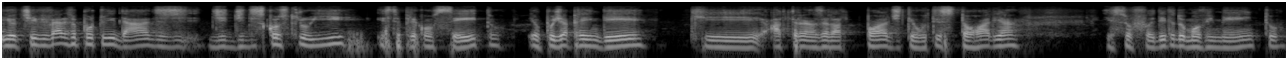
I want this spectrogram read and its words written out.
eu tive várias oportunidades de, de, de desconstruir esse preconceito. Eu pude aprender que a trans ela pode ter outra história, isso foi dentro do movimento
